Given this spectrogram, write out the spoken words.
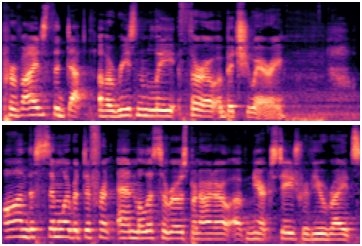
provides the depth of a reasonably thorough obituary. On the similar but different end, Melissa Rose Bernardo of New York Stage Review writes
